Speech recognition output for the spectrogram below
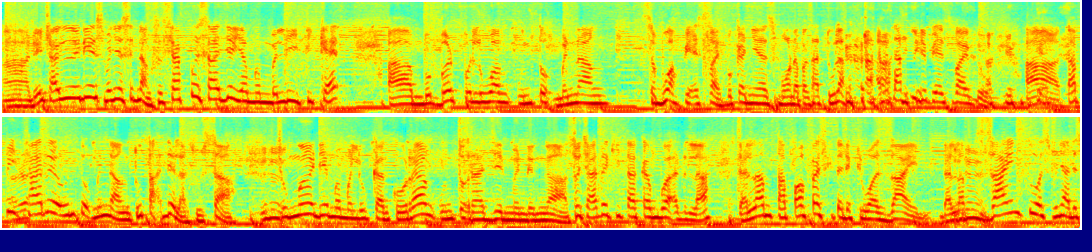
Ah, dia cara dia sebenarnya senang. Sesiapa saja yang membeli tiket uh, berpeluang untuk menang sebuah PS5 bukannya semua dapat satu lah. Ada satu je PS5 tu. Ha, tapi cara untuk menang tu tak adalah susah. Mhm. cuma dia memerlukan korang untuk rajin mendengar. So cara kita akan buat adalah dalam Tapau Fest kita ada keluar Zain. Dalam mhm. Zain tu sebenarnya ada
